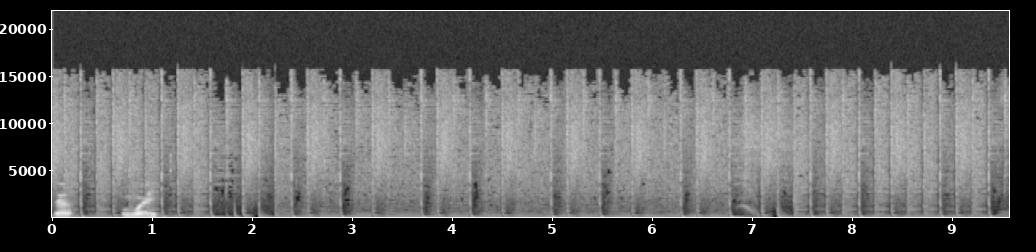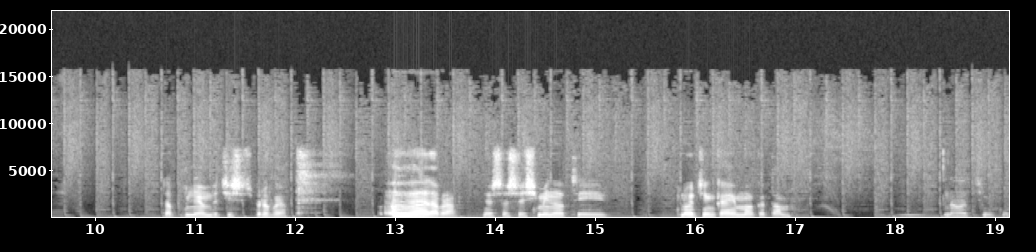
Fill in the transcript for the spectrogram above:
the... Wait. Zapomniałem wyciszyć, brawo ja. Eee, dobra, jeszcze 6 minut i odcinka i mogę tam. Na odcinku.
